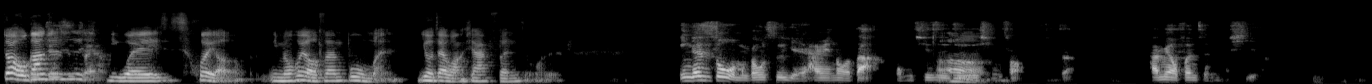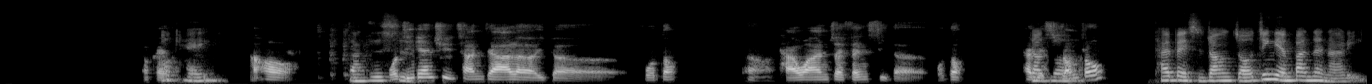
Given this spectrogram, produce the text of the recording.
对，我刚刚就是以为会有你们会有分部门，又再往下分什么的。应该是说我们公司也还没那么大，我们其实就是新创。哦还没有分成游戏。OK OK，然后我今天去参加了一个活动，呃，台湾最 fancy 的活动，台北时装周。台北时装周今年办在哪里？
